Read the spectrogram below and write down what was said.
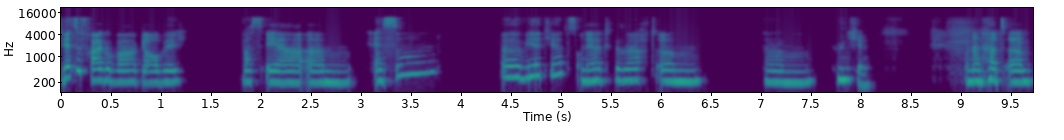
die letzte Frage war, glaube ich, was er ähm, essen äh, wird jetzt. Und er hat gesagt, ähm, ähm, Hühnchen. Und dann hat, haben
